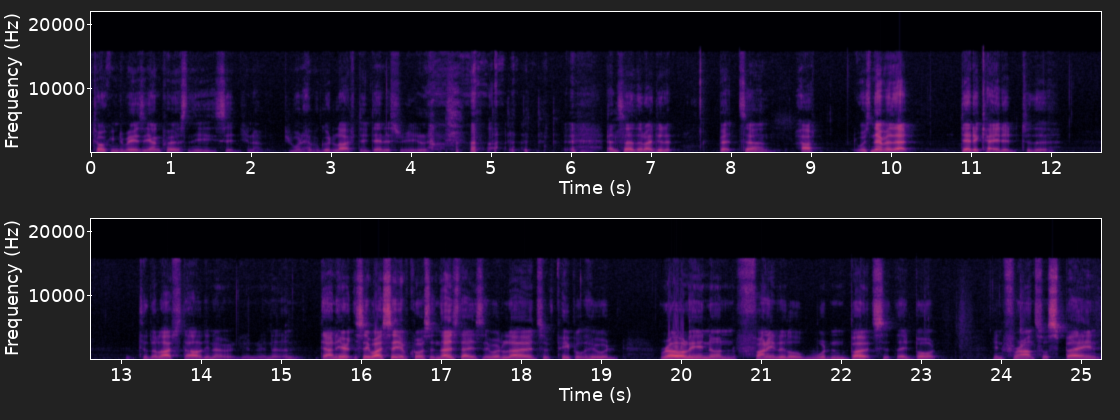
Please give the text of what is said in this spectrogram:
talking to me as a young person, he said, you know, if you want to have a good life, do dentistry, you know. and so that I did it, but um, I was never that dedicated to the to the lifestyle, you know. And, and down here at the CYC, of course, in those days, there were loads of people who would roll in on funny little wooden boats that they'd bought in France or Spain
